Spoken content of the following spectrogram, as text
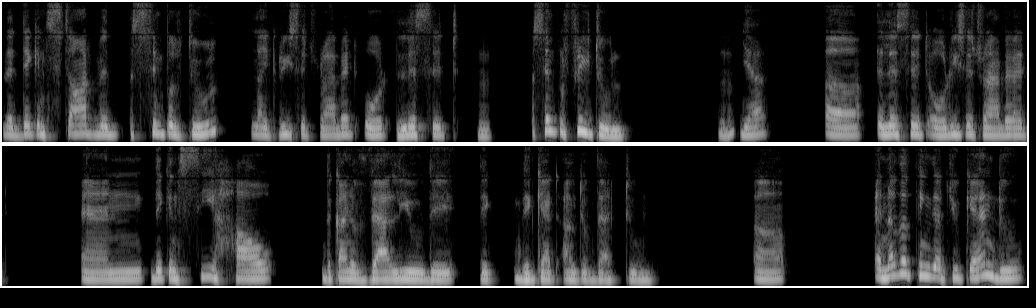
that they can start with a simple tool like Research Rabbit or Elicit, mm-hmm. a simple free tool. Mm-hmm. Yeah. Uh, Elicit or Research Rabbit, and they can see how the kind of value they they they get out of that tool. Uh, another thing that you can do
